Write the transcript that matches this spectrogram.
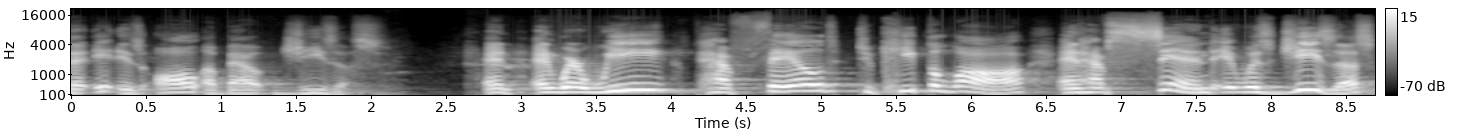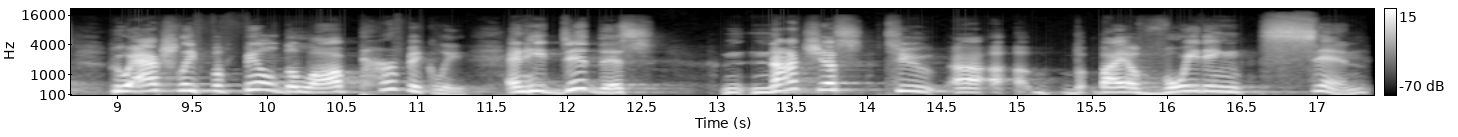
that it is all about Jesus. And, and where we have failed to keep the law and have sinned, it was Jesus who actually fulfilled the law perfectly. And he did this not just to, uh, uh, uh by avoiding sin,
